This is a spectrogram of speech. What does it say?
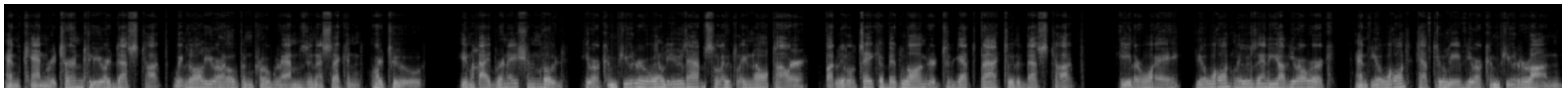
and can return to your desktop with all your open programs in a second or two. In hibernation mode, your computer will use absolutely no power, but it'll take a bit longer to get back to the desktop. Either way, you won't lose any of your work, and you won't have to leave your computer on.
